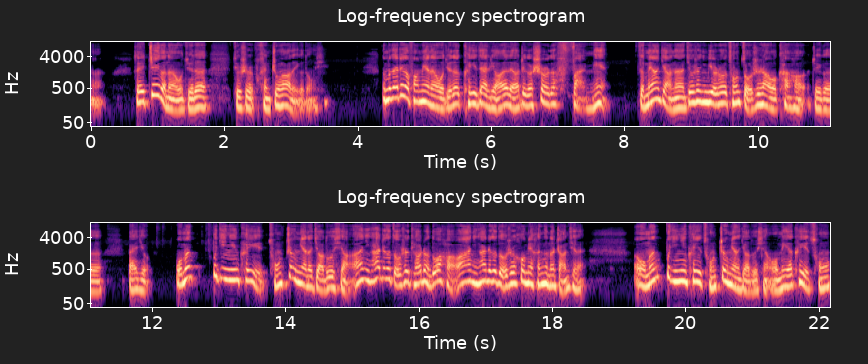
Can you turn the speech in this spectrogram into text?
啊，所以这个呢，我觉得就是很重要的一个东西。那么在这个方面呢，我觉得可以再聊一聊这个事儿的反面，怎么样讲呢？就是你比如说从走势上，我看好这个白酒，我们不仅仅可以从正面的角度想啊，你看这个走势调整多好啊，你看这个走势后面很可能涨起来。呃，我们不仅仅可以从正面的角度想，我们也可以从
